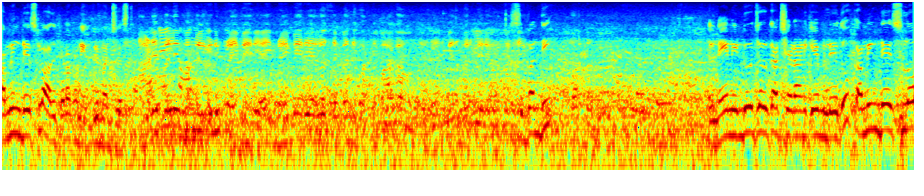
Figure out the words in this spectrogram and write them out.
కమింగ్ డేస్లో అది కూడా కొన్ని ఇంప్లిమెంట్ చేస్తాం సిబ్బంది నేను ఇండివిజువల్గా చేయడానికి ఏమి లేదు. కమింగ్ డేస్లో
